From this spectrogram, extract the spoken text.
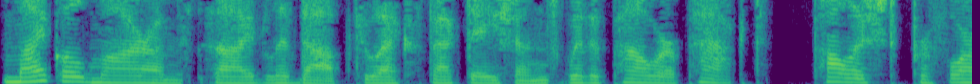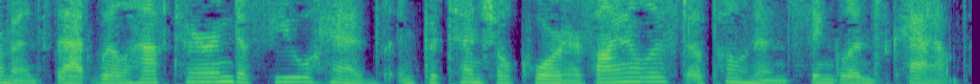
Michael Marum's side lived up to expectations with a power-packed, polished performance that will have turned a few heads in potential quarter-finalist opponents England's camp.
